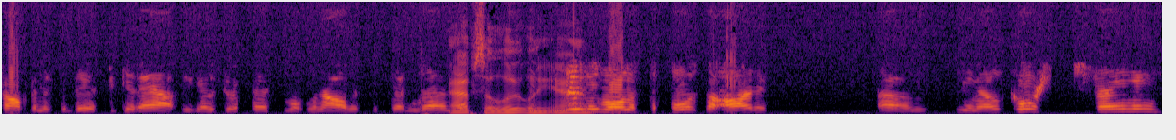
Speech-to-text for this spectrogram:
chomping at the bit to get out and go to a festival when all this is said and done. Absolutely, yeah, really want to support the artist, um, you know, of course, streaming.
